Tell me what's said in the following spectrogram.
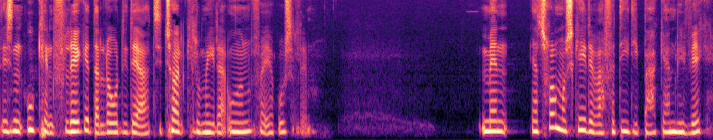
Det er sådan en ukendt flække, der lå de der 10-12 kilometer uden for Jerusalem. Men jeg tror måske, det var fordi, de bare gerne ville væk.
